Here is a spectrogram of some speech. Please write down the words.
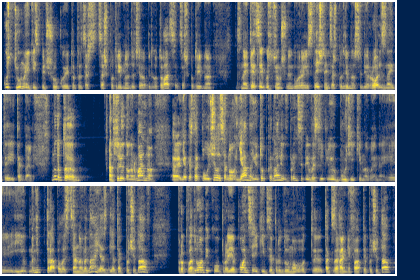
костюми якісь підшукують. Тобто, це ж це ж потрібно до цього підготуватися. Це ж потрібно знайти цей костюм, щоб він був реалістичний. Це ж потрібно собі роль знайти і так далі. Ну тобто. Абсолютно нормально. Е, Якось так вийшло. Ну я на Ютуб каналі в принципі висвітлюю будь-які новини. Е, І мені трапилась ця новина. Я, я так почитав про квадробіку, про японця, який це придумав. От е, так загальні факти почитав,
